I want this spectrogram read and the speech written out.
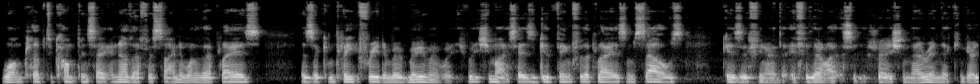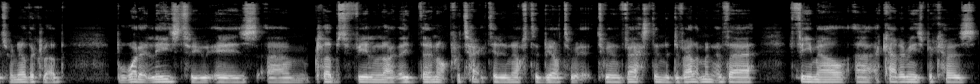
one club to compensate another for signing one of their players. There's a complete freedom of movement, which, which you might say is a good thing for the players themselves, because if you know if they don't like the situation they're in, they can go to another club. But what it leads to is um, clubs feeling like they, they're not protected enough to be able to to invest in the development of their female uh, academies because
